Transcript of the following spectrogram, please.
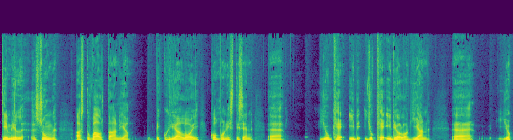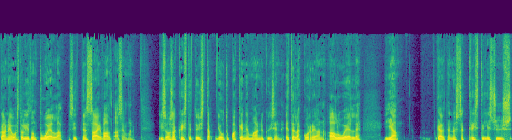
Kim Il-sung astui valtaan ja pikkuhiljaa loi kommunistisen Juke-ideologian, joka Neuvostoliiton tuella sitten sai valta-aseman. Iso osa kristityistä joutui pakenemaan nykyisen Etelä-Korean alueelle ja käytännössä kristillisyys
